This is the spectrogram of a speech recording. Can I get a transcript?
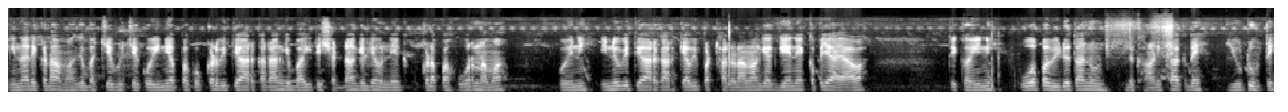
ਇਹਨਾਂ ਦੇ ਕਢਾਵਾਂਗੇ ਬੱਚੇ ਬੁੱਚੇ, ਕੋਈ ਨਹੀਂ, ਆਪਾਂ ਕੁੱਕੜ ਵੀ ਤਿਆਰ ਕਰਾਂਗੇ, ਬਾਈ ਤੇ ਛੱਡਾਂਗੇ, ਲਿਆਉਣੇ ਕੁੱਕੜ, ਆਪਾਂ ਹੋਰ ਨਵਾਂ, ਕੋਈ ਨਹੀਂ, ਇਹਨੂੰ ਵੀ ਤਿਆਰ ਕਰਕੇ ਆ, ਵੀ ਪੱਠਾ ਲੜਾਵਾਂਗੇ, ਅੱਗੇ ਇਹਨੇ ਇੱਕ ਭਜਾਇਆ ਵਾ। ਤੇ ਕੋਈ ਨਹੀਂ, ਉਹ ਆਪਾਂ ਵੀਡੀਓ ਤੁਹਾਨੂੰ ਦਿਖਾ ਨਹੀਂ ਸਕਦੇ, YouTube ਤੇ।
